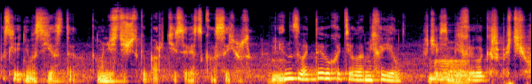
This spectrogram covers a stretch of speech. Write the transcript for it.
последнего съезда Коммунистической партии Советского Союза. И называть-то его хотела Михаил в честь Михаила Горбачева.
